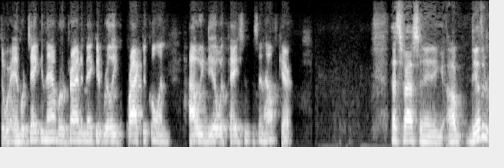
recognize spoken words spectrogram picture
So, we're, and we're taking that, we're trying to make it really practical in how we deal with patients in healthcare. That's fascinating. Uh, the other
